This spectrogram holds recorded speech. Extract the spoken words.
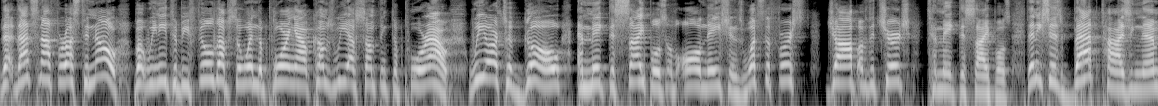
That, that's not for us to know, but we need to be filled up so when the pouring out comes, we have something to pour out. We are to go and make disciples of all nations. What's the first job of the church? To make disciples. Then he says, baptizing them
